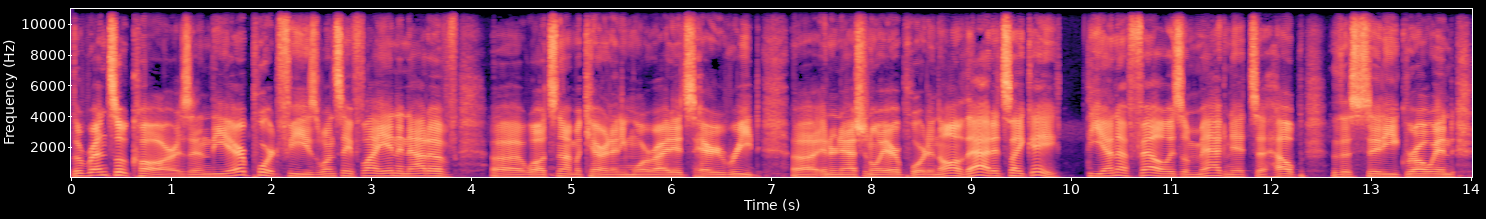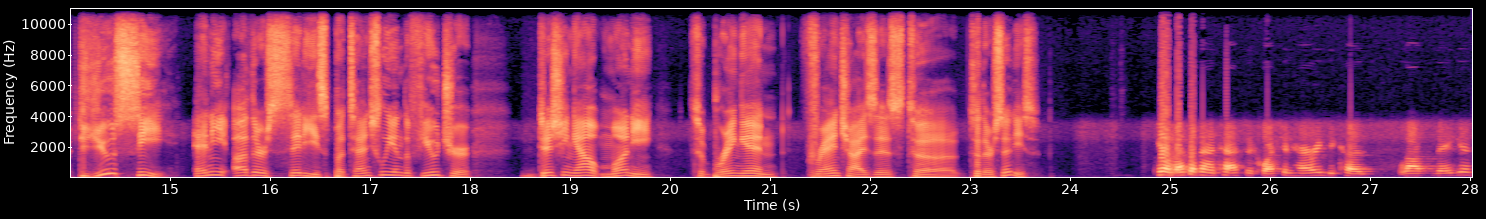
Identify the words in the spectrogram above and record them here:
the rental cars and the airport fees once they fly in and out of, uh, well, it's not McCarran anymore, right? It's Harry Reid uh, International Airport and all that. It's like, hey, the NFL is a magnet to help the city grow. And do you see any other cities potentially in the future dishing out money to bring in franchises to to their cities? Yeah, that's a fantastic question, Harry, because Las Vegas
